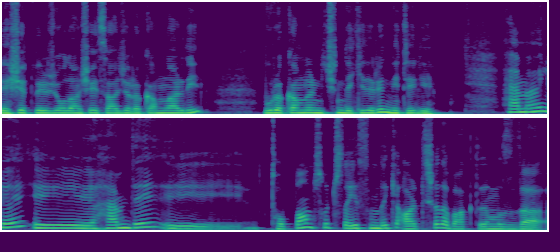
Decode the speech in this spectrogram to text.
dehşet verici olan şey sadece rakamlar değil. Bu rakamların içindekilerin niteliği. Hem öyle e, hem de e, toplam suç sayısındaki artışa da baktığımızda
